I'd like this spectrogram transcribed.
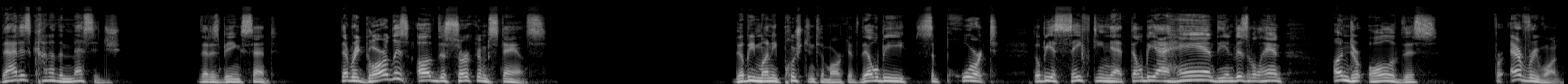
That is kind of the message that is being sent. That regardless of the circumstance, there'll be money pushed into markets. There'll be support There'll be a safety net. There'll be a hand, the invisible hand, under all of this for everyone.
